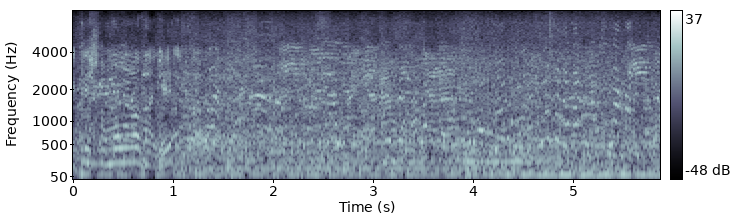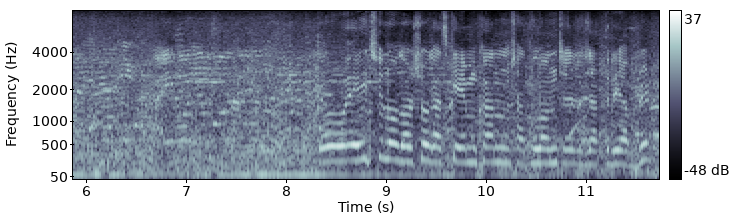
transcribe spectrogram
একটি সম্ভাবনা থাকে। তো এই ছিল দর্শক, আজকে এম খান সাত লঞ্চের যাত্রী আপডেট।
